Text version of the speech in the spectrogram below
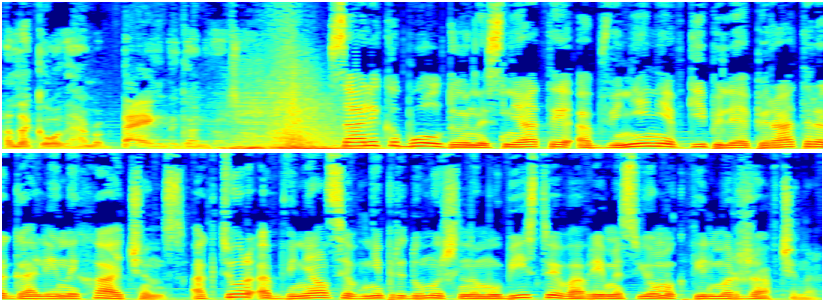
I let go of the hammer. Bang, the gun goes off. С Алика Болдуина сняты обвинения в гибели оператора Галины Хатчинс. Актер обвинялся в непредумышленном убийстве во время съемок фильма «Ржавчина».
